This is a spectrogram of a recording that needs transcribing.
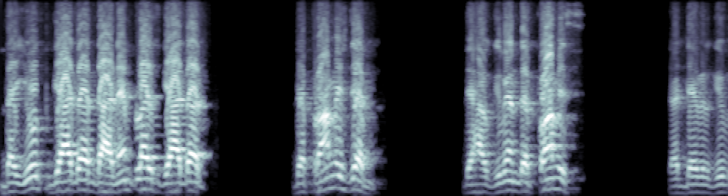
the youth gathered, the unemployed gathered. They promised them. They have given the promise that they will give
